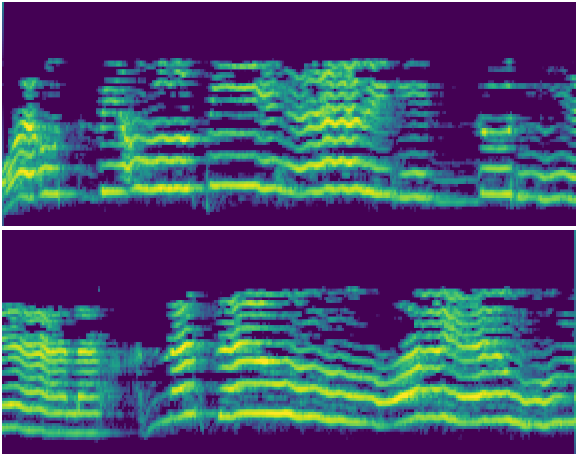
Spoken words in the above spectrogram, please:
وأتبعوا في هذه الدنيا ويوم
